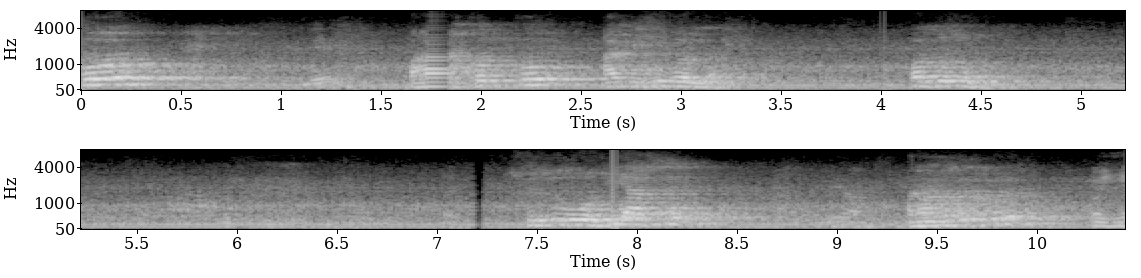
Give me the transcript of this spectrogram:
পার্থক্য? পার্থক্য আমি কি বললাম। কতটুকু শুধু ওহি আছে? আমাদের করে ওহি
